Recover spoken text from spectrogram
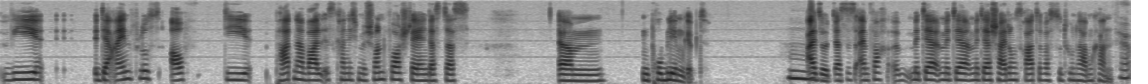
wie der Einfluss auf die Partnerwahl ist, kann ich mir schon vorstellen, dass das ähm, ein Problem gibt. Hm. Also, dass es einfach äh, mit der, mit, der, mit der Scheidungsrate was zu tun haben kann. Ja.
